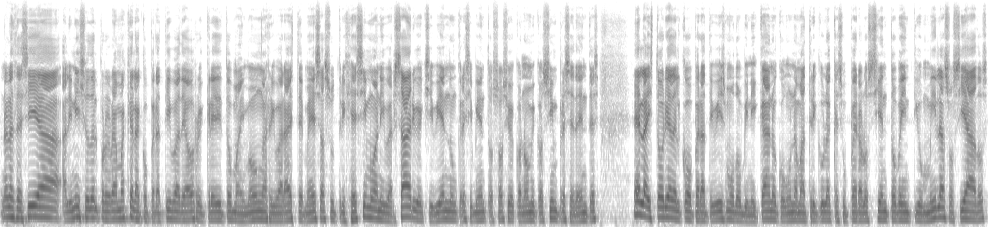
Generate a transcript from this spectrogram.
Bueno, les decía al inicio del programa que la cooperativa de ahorro y crédito Maimón arribará este mes a su trigésimo aniversario exhibiendo un crecimiento socioeconómico sin precedentes en la historia del cooperativismo dominicano con una matrícula que supera los 121 mil asociados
